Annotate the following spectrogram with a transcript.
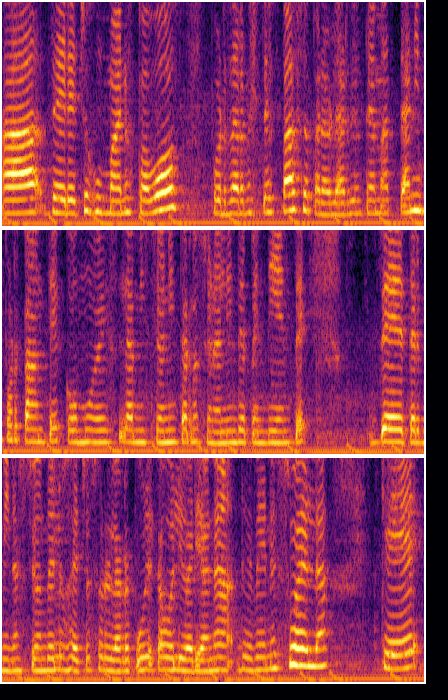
a Derechos Humanos Pavos por darme este espacio para hablar de un tema tan importante como es la misión internacional independiente de determinación de los hechos sobre la República Bolivariana de Venezuela, que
